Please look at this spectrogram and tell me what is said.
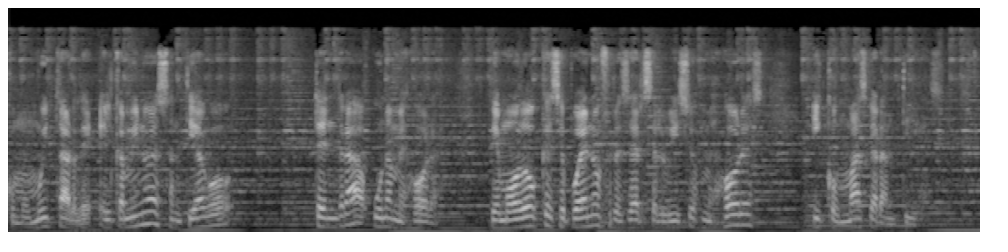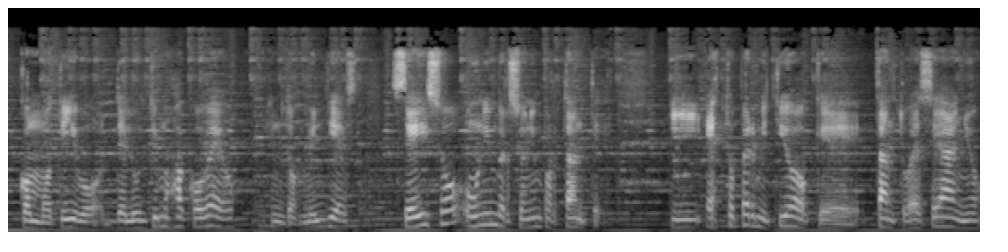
como muy tarde, el Camino de Santiago tendrá una mejora, de modo que se pueden ofrecer servicios mejores y con más garantías. Con motivo del último Jacobeo, en 2010, se hizo una inversión importante y esto permitió que tanto ese año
